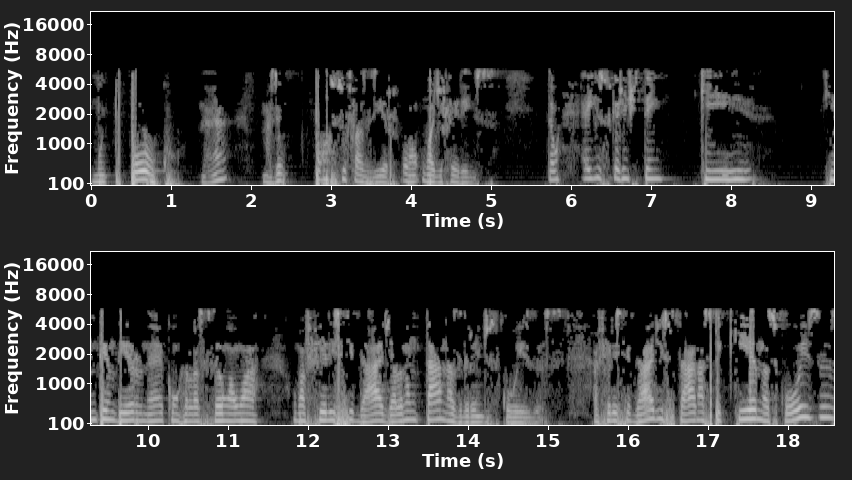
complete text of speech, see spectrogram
muito pouco, né? mas eu posso fazer uma diferença. Então, é isso que a gente tem que, que entender né, com relação a uma, uma felicidade. Ela não está nas grandes coisas. A felicidade está nas pequenas coisas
